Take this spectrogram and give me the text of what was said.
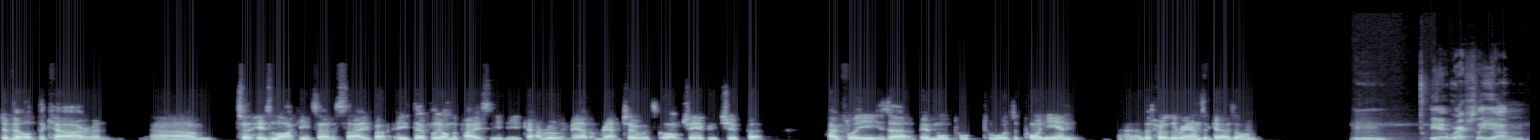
develop the car and um, to his liking, so to say. But he's definitely on the pace. You, you can't rule him out on round two. It's a long championship, but hopefully he's uh, a bit more towards the pointy end uh, the further rounds it goes on. mm, yeah, we're actually um,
